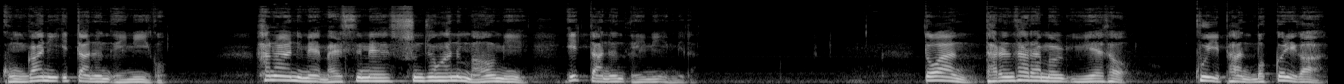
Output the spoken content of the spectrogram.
공간이 있다는 의미이고 하나님의 말씀에 순종하는 마음이 있다는 의미입니다. 또한 다른 사람을 위해서 구입한 먹거리가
